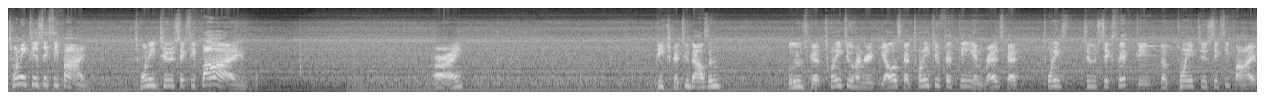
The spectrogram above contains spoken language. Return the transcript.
2265. 2265. Alright. Peach got 2000. Blue's got 2200. Yellow's got 2250. And Red's got 22650. Uh, 2265.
